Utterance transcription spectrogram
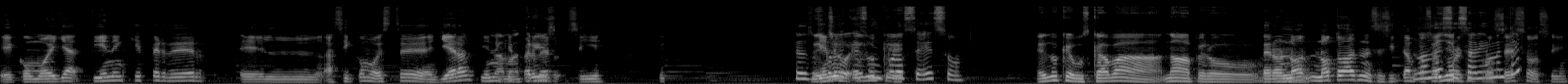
eh, como ella, tienen que perder el. Así como este Gerald, tiene La que matriz. perder. Sí. De hecho, que es un que- proceso. Es lo que buscaba. No, pero. Pero no, no todas necesitan No pasar por ese necesariamente. proceso, sí.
